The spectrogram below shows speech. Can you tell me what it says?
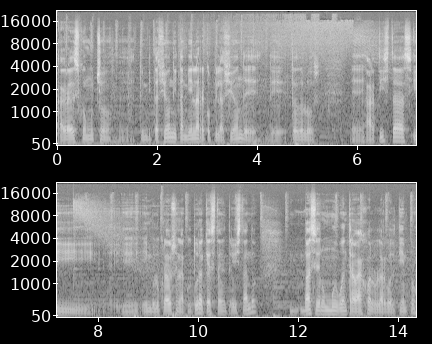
agradezco mucho eh, tu invitación y también la recopilación de, todos los artistas y involucrados en la cultura que has estado entrevistando. Va a ser un muy buen trabajo a lo largo del tiempo,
